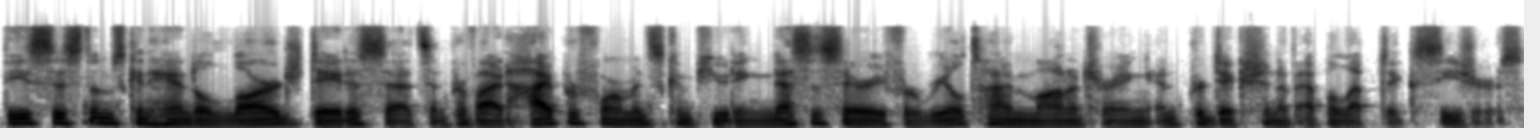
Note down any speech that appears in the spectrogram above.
these systems can handle large data sets and provide high performance computing necessary for real time monitoring and prediction of epileptic seizures.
